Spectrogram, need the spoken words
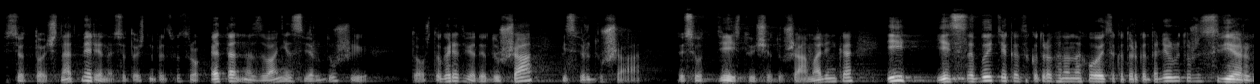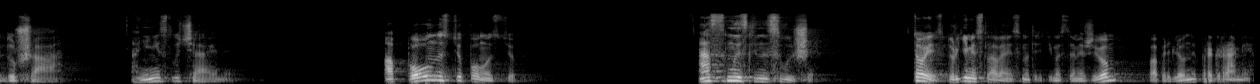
Все точно отмерено, все точно происходит срок. Это название сверхдуши. То, что говорят веды. Душа и сверхдуша. То есть вот действующая душа маленькая. И есть события, в которых она находится, которые контролирует уже сверхдуша. Они не случайны. А полностью-полностью осмыслены свыше. То есть, другими словами, смотрите, мы с вами живем по определенной программе.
